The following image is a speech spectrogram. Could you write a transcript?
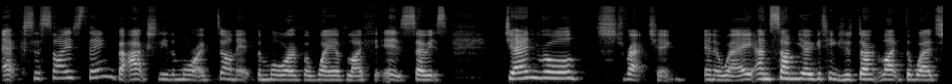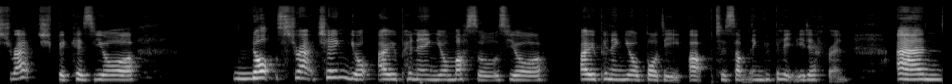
exercise thing, but actually the more I've done it, the more of a way of life it is. So it's general stretching in a way. And some yoga teachers don't like the word stretch because you're not stretching, you're opening your muscles, you're opening your body up to something completely different. And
